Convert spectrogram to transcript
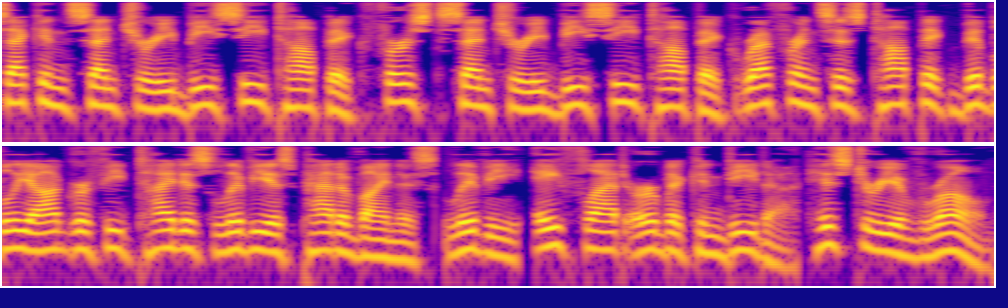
2nd century BC Topic 1st century BC Topic References Topic Bibliography Titus Livius Patavinus Livy, Ab Urbe Condita History of Rome,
